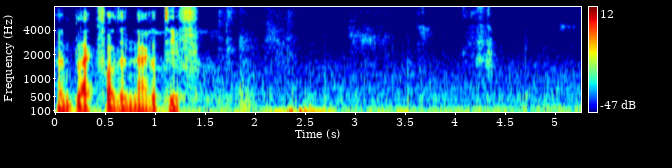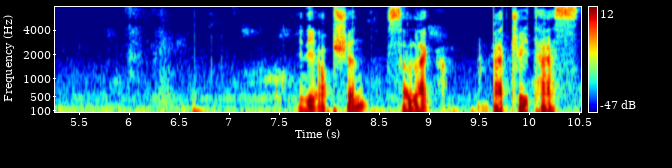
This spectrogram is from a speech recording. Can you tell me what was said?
And black for the negative. In the option, select battery test.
